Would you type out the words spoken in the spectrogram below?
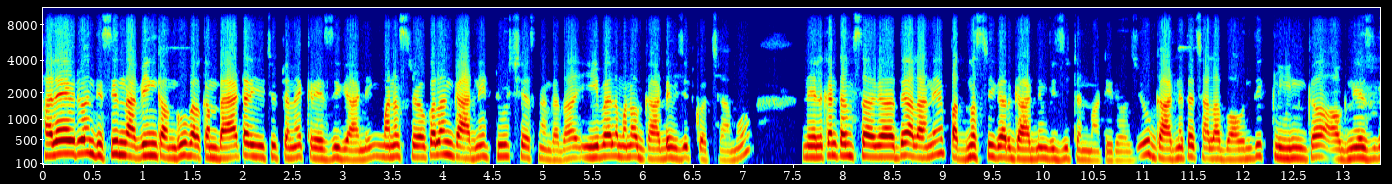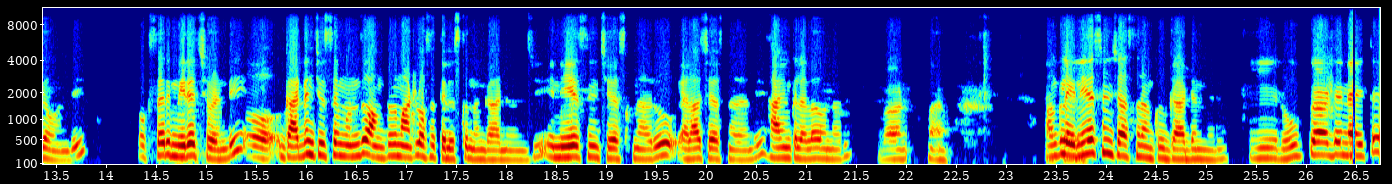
Hello everyone this is Naveen Kangu welcome back to YouTube channel crazy gardening మనం శ్రీకాకుళం గార్డెనింగ్ టూర్స్ చేస్తున్నాం కదా ఈవేళ మనం గార్డెన్ విజిట్కి వచ్చాము. నీలకంఠం సార్ గారిది అలానే పద్మశ్రీ గారి గార్డెనింగ్ విజిట్ అన్నమాట ఈ రోజు. గార్డెన్ అయితే చాలా బాగుంది క్లీన్గా ఆర్గనైజ్గా ఉంది. ఒకసారి మీరే చూడండి. గార్డెన్ చూసే ముందు అంకుల్ మాటలు ఒకసారి తెలుసుకుందాం గార్డెన్ నుంచి ఎన్ని ఇయర్స్ నుంచి చేస్తున్నారు ఎలా చేస్తున్నారు అండి హాయ్ అంకుల్ ఎలా ఉన్నారు? అంకుల్ ఎన్ని ఇయర్స్ నుంచి చేస్తున్నారు అంకుల్ గార్డెన్ మీరు? ఈ రూప్ గార్డెన్ అయితే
